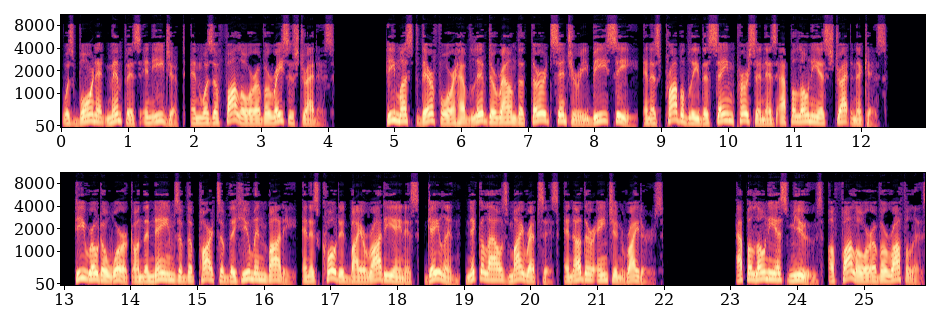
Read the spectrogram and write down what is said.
was born at Memphis in Egypt, and was a follower of Erasistratus. He must therefore have lived around the 3rd century BC, and is probably the same person as Apollonius Stratonicus. He wrote a work on the names of the parts of the human body, and is quoted by Herodianus, Galen, Nicolaus Myrepsis, and other ancient writers. Apollonius Muse, a follower of Herophilus.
